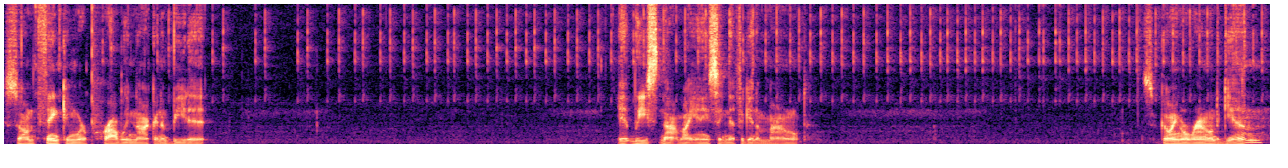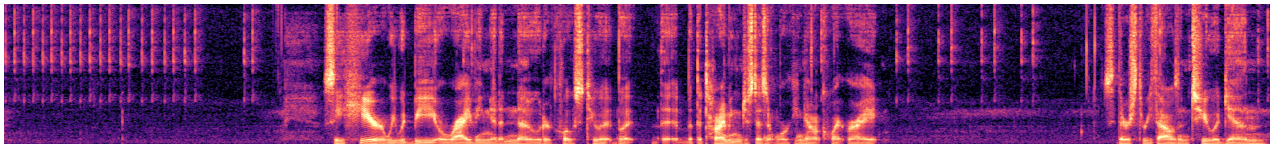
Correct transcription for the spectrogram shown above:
So I'm thinking we're probably not going to beat it. At least not by any significant amount. So going around again. See here we would be arriving at a node or close to it, but the, but the timing just isn't working out quite right. So there's 3002 again.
